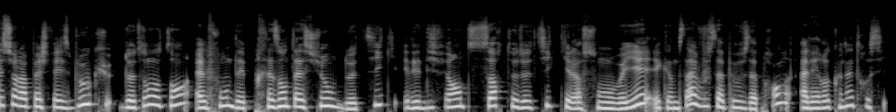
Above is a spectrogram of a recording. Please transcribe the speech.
et sur leur page Facebook, de temps en temps, elles font des présentations de tics et des différentes sortes de tics qui leur sont envoyées. Et comme ça, vous, ça peut vous apprendre à les reconnaître aussi.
